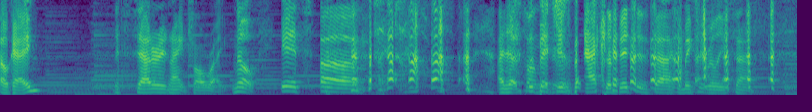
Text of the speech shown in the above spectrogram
Okay. It's Saturday Night's All Right. No, it's um, I, the bitch is back. The bitch is back. It makes me really sad.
